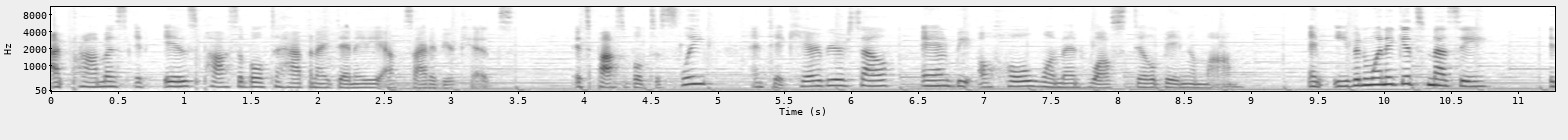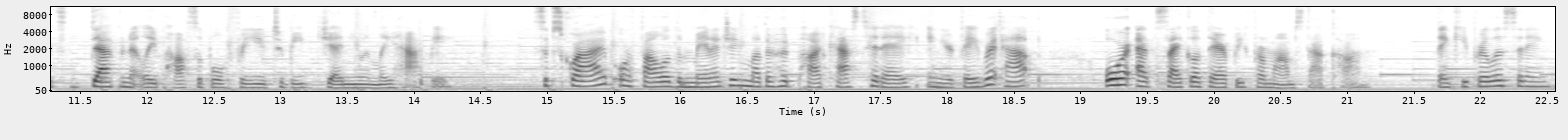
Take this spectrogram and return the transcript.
I promise it is possible to have an identity outside of your kids. It's possible to sleep and take care of yourself and be a whole woman while still being a mom. And even when it gets messy, it's definitely possible for you to be genuinely happy. Subscribe or follow the Managing Motherhood podcast today in your favorite app or at psychotherapyformoms.com. Thank you for listening.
